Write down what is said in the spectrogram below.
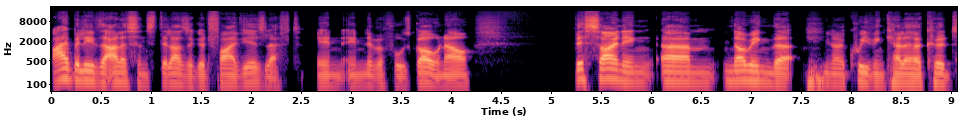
I believe that Alisson still has a good five years left in in Liverpool's goal. Now, this signing, um, knowing that you know Caoimhín Kelleher could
